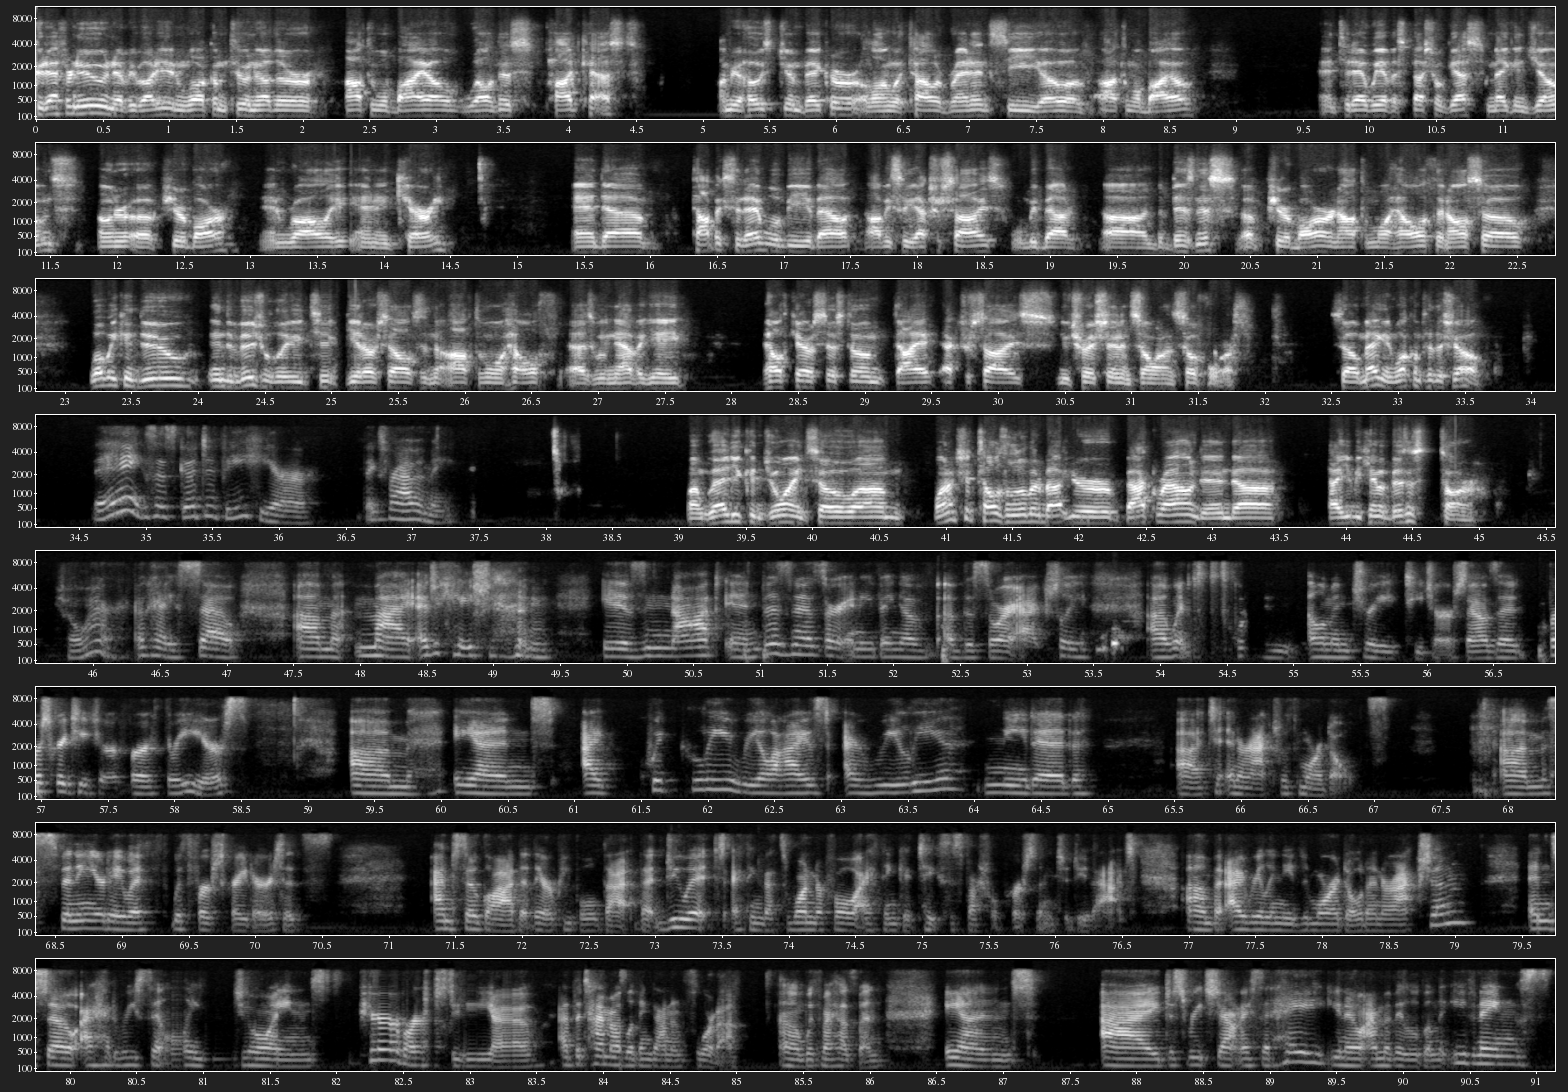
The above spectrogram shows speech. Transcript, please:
Good afternoon, everybody, and welcome to another Optimal Bio Wellness podcast. I'm your host, Jim Baker, along with Tyler Brandon, CEO of Optimal Bio. And today we have a special guest, Megan Jones, owner of Pure Barre in Raleigh and in Cary. And uh, topics today will be about obviously exercise, will be about uh, the business of Pure Barre and optimal health, and also what we can do individually to get ourselves into optimal health as we navigate healthcare system, diet, exercise, nutrition, and so on and so forth. So, Megan, welcome to the show. Thanks. It's good to be here. Thanks for having me. Well, I'm glad you can join. So, um, why don't you tell us a little bit about your background and uh, how you became a business owner? Sure. Okay. So, um, my education is not in business or anything of, of the sort. I actually uh, went to school an elementary teacher. So, I was a first grade teacher for three years. Um, and I quickly realized I really needed uh, to interact with more adults. Um, spending your day with with first graders, it's I'm so glad that there are people that that do it. I think that's wonderful. I think it takes a special person to do that. Um, but I really needed more adult interaction, and so I had recently joined Pure Barre Studio. At the time, I was living down in Florida uh, with my husband, and I just reached out and I said, "Hey, you know, I'm available in the evenings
